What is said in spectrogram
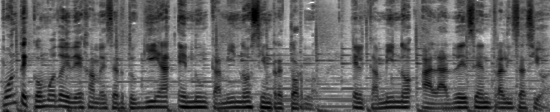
Ponte cómodo y déjame ser tu guía en un camino sin retorno, el camino a la descentralización.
